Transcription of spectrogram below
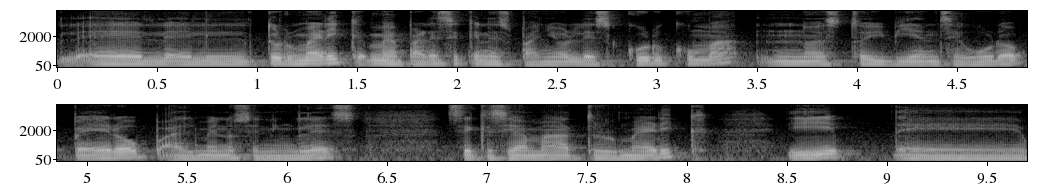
El, el, turmeric me parece que en español es cúrcuma, no estoy bien seguro, pero al menos en inglés sé que se llama turmeric y eh,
